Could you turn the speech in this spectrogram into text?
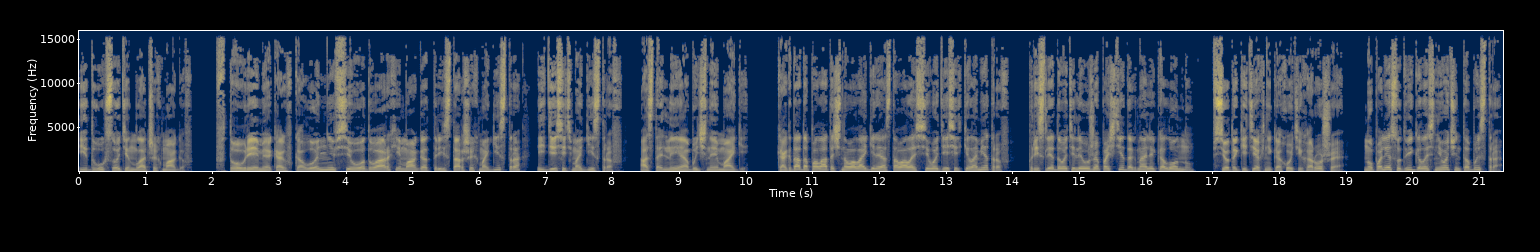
и двух сотен младших магов. В то время как в колонне всего два архимага, три старших магистра и десять магистров, остальные обычные маги. Когда до палаточного лагеря оставалось всего 10 километров, преследователи уже почти догнали колонну. Все-таки техника хоть и хорошая, но по лесу двигалась не очень-то быстро.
